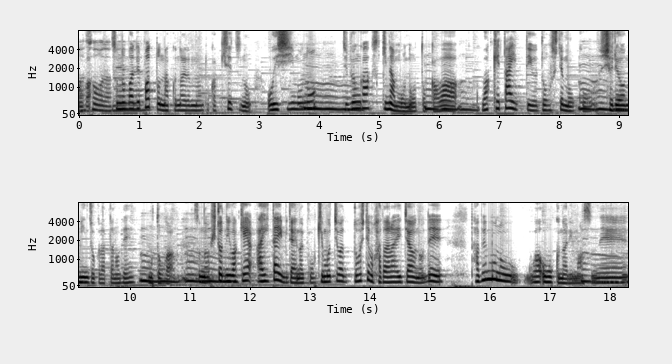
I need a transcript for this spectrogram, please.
のが。そ,、ね、その場でパッとなくなるものとか季節の美味しいもの、自分が好きなものとかは分けたいっていうどうしてもこう狩猟民族だったので元が。その人に分け合いたいみたいなこう気持ちはどうしても働いちゃうので食べ物は多くなりますね。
